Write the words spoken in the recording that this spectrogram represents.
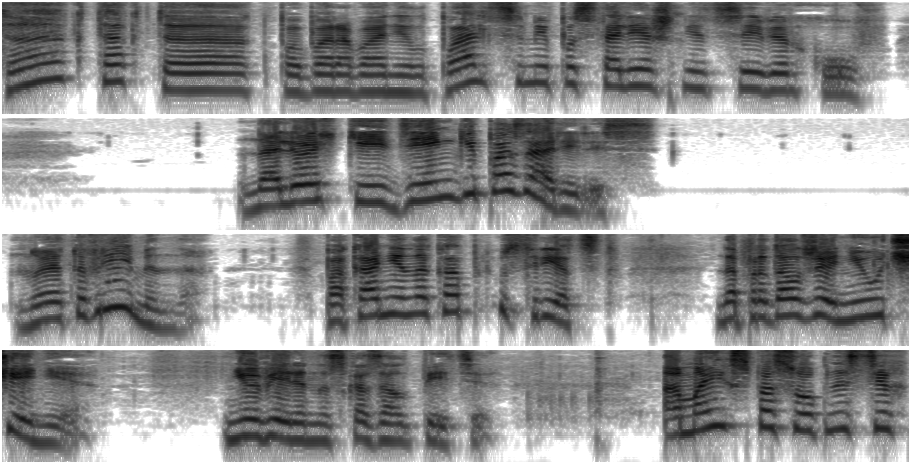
«Так, так, так», — побарабанил пальцами по столешнице Верхов. «На легкие деньги позарились. Но это временно, пока не накоплю средств на продолжение учения», — неуверенно сказал Петя. О моих способностях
